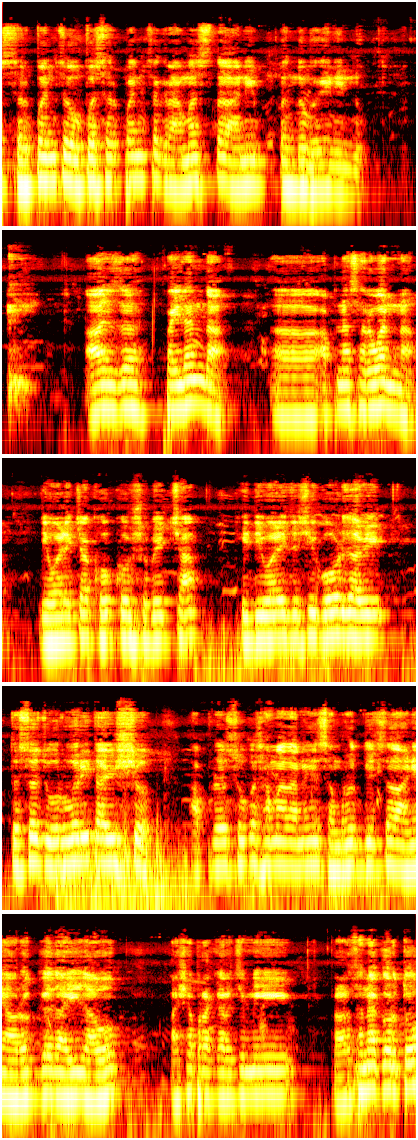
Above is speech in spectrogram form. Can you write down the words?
सरपंच उपसरपंच ग्रामस्थ आणि बंधू भगिनींनो. आज पहिल्यांदा आपणा सर्वांना दिवाळीच्या खूप खूप शुभेच्छा. ही दिवाळी जशी गोड जावी तसंच उर्वरित आयुष्य आपलं सुख समृद्धीचं आणि आरोग्यदायी जावं अशा प्रकारची मी प्रार्थना करतो.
